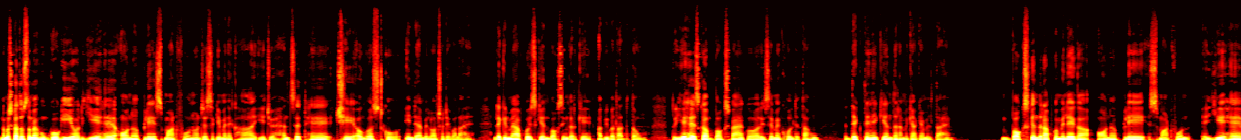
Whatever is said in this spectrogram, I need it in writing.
नमस्कार दोस्तों, मैं हूँ गोगी और ये है ऑनर प्ले स्मार्टफ़ोन और जैसे कि मैंने कहा, ये जो हैंडसेट है 6 अगस्त को इंडिया में लॉन्च होने वाला है। लेकिन मैं आपको इसकी अनबॉक्सिंग करके अभी बता देता हूँ। तो ये है इसका बॉक्स पैक और इसे मैं खोल देता हूँ। देखते हैं कि अंदर हमें क्या क्या मिलता है। बॉक्स के अंदर आपको मिलेगा ऑनर प्ले स्मार्टफ़ोन ये है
